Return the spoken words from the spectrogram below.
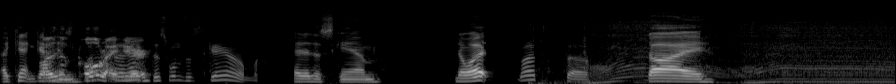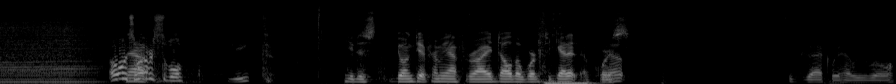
I can't get Oh, this him. is coal What right the heck? here. This one's a scam. It is a scam. You know what? What the? Die. Oh, it's Now- harvestable. Yeet. You just yoinked it from me after I did all the work to get it. Of course. That's exactly how we roll.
